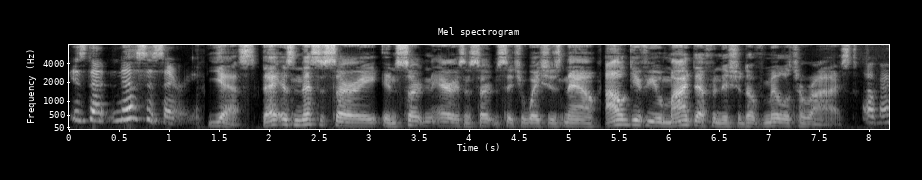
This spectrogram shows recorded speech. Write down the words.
is that necessary? Yes, that is necessary in certain areas and certain situations. Now, I'll give you my definition of militarized. Okay.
